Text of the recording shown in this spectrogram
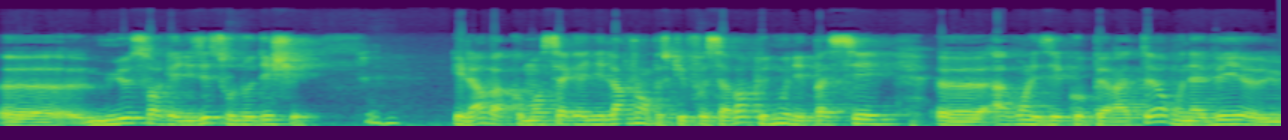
mieux s'organiser sur nos déchets. Mmh. Et là, on va commencer à gagner de l'argent parce qu'il faut savoir que nous, on est passé euh, avant les éco-opérateurs, on avait euh,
